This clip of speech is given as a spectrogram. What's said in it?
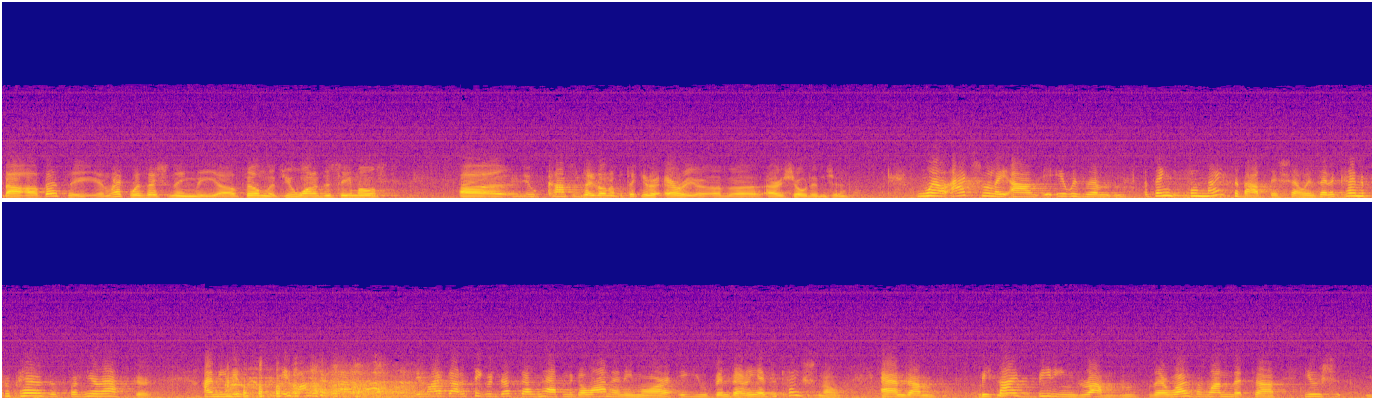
Now, uh, Betsy, in requisitioning the uh, film that you wanted to see most, uh, you concentrated on a particular area of uh, our show, didn't you? Well, actually, um, it, was um, a thing that's so nice about this show is that it kind of prepares us for hereafter. I mean, if, if I've got a secret just doesn't happen to go on anymore, you've been very educational. And um, besides beating drums, there was the one that uh, you sh-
